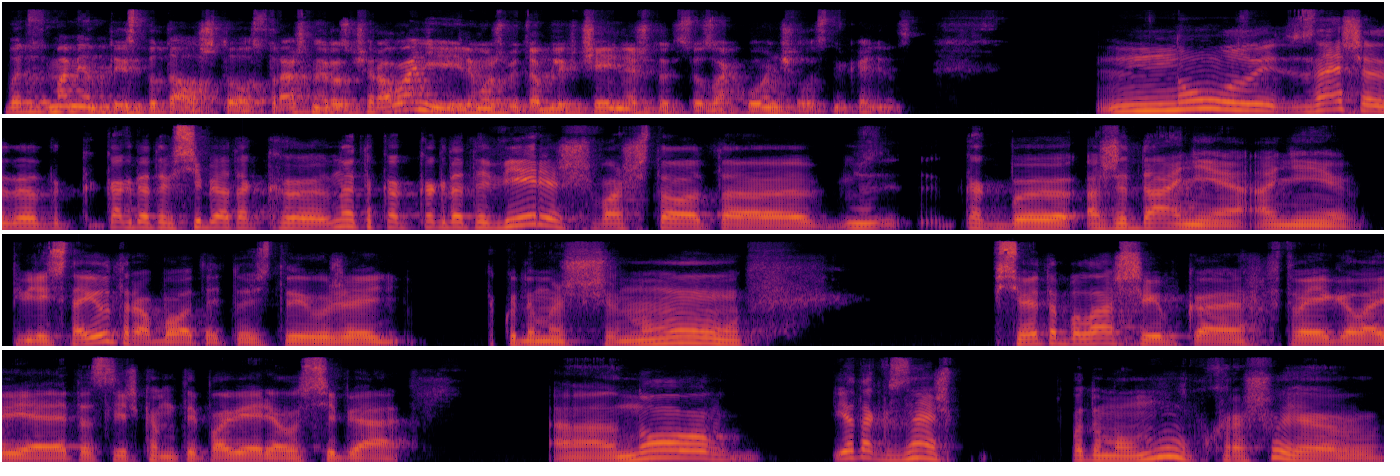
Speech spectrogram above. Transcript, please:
В этот момент ты испытал что? Страшное разочарование или, может быть, облегчение, что это все закончилось наконец? Ну, знаешь, когда ты в себя так... Э, ну, это как когда ты веришь во что-то, как бы ожидания, они перестают работать. То есть ты уже такой думаешь, ну, все это была ошибка в твоей голове. Это слишком ты поверил в себя. А, но я так, знаешь, подумал, ну, хорошо, я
